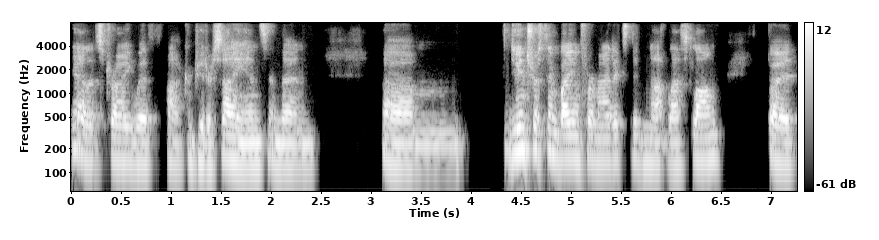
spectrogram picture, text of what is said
yeah, let's try with uh, computer science. And then um, the interest in bioinformatics did not last long, but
